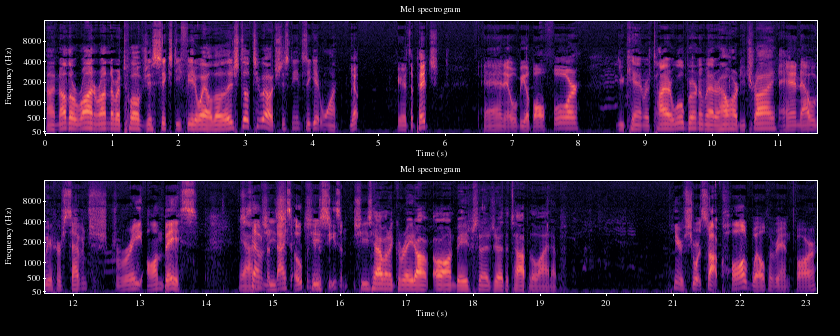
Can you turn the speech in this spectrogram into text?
another run, run number 12, just 60 feet away. Although there's still two outs, just needs to get one. Yep. Here's a pitch, and it will be a ball four. You can't retire Wilburn no matter how hard you try. And that will be her seventh straight on base. Yeah, she's having she's, a nice open to the season. She's having a great on base percentage at the top of the lineup. Here's shortstop Caldwell for Van Far.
